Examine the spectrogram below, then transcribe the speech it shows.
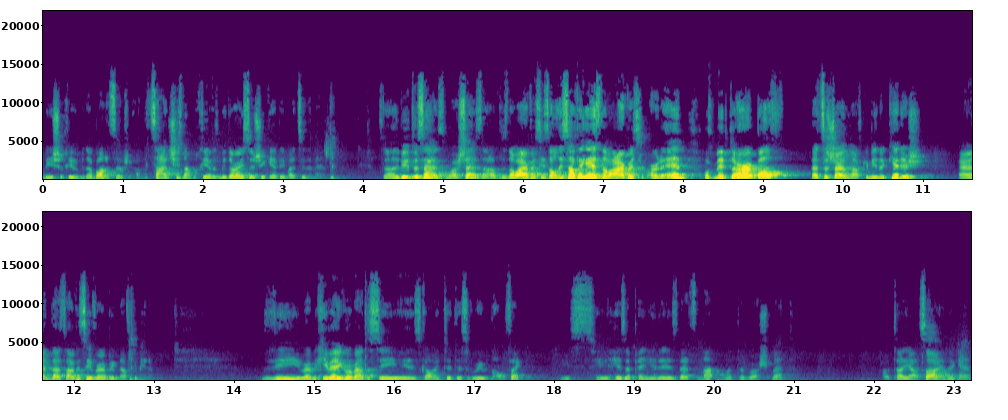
misha chayev medabanim. So on the side she's not mechuyev as midaray, so she can't be mitzvah the man. So the Yehuda says, Rosh says, there's no arvis. He's only something is no arvis from her to him or from him to her, both. That's a shayla nafkamina kiddush, and that's obviously a very big nafkamina. The Rabbi Kivega we're about to see is going to disagree with the whole thing. He's, his opinion is that's not what the Rosh meant. I'll tell you outside again.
